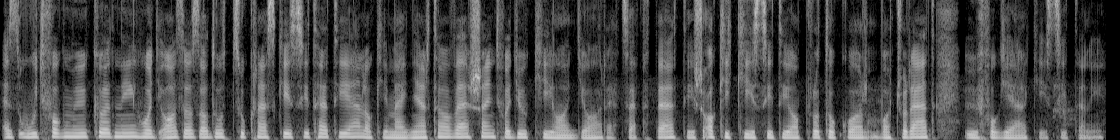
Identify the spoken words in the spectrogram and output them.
Ez úgy fog működni, hogy az az adott cukrász készítheti el, aki megnyerte a versenyt, vagy ő kiadja a receptet, és aki készíti a protokoll vacsorát, ő fogja elkészíteni.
